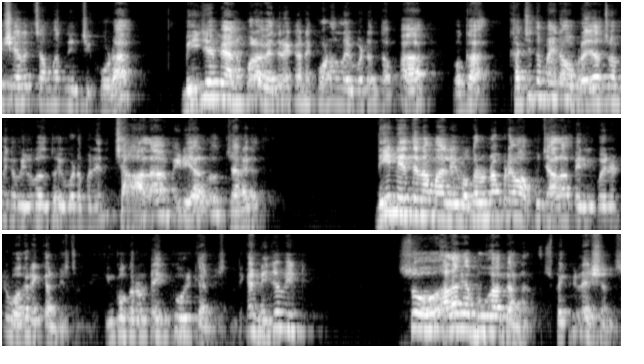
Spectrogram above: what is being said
విషయాలకు సంబంధించి కూడా బీజేపీ అనుకూల వ్యతిరేక అనే కోణంలో ఇవ్వడం తప్ప ఒక ఖచ్చితమైన ఓ ప్రజాస్వామిక విలువలతో ఇవ్వడం అనేది చాలా మీడియాలో జరగదు. దీన్ని ఎంత నమ్మాలి? ఒకరు ఉన్నప్పుడేమో అప్పు చాలా పెరిగిపోయినట్టు ఒకరికి కనిపిస్తుంది. ఇంకొకరు ఉంటే ఇంకొకరికి కనిపిస్తుంది. కానీ నిజం ఏంటి? సో అలాగే భూహాగానాలు స్పెక్యులేషన్స్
